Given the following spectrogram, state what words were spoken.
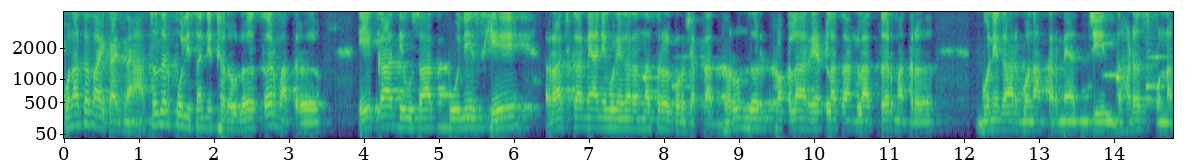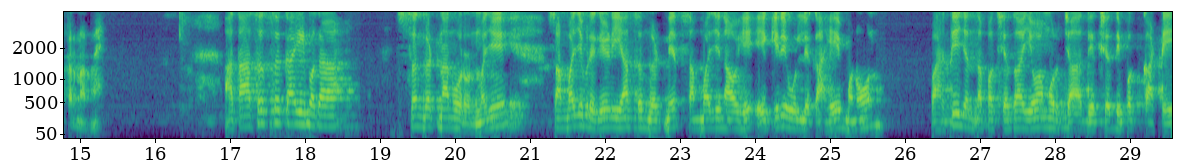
कोणाचंच ऐकायचं नाही. असं जर पोलिसांनी ठरवलं तर मात्र एका दिवसात पोलीस हे राजकारणी आणि गुन्हेगारांना सरळ करू शकतात. धरून जर ठोकला रेटला चांगला तर मात्र गुन्हेगार गुन्हा करण्याची धाडस पुन्हा करणार नाही. आता असंच काही बघा संघटनांवरून म्हणजे संभाजी ब्रिगेड या संघटनेत संभाजी नाव हे एकेरी उल्लेख आहे म्हणून भारतीय जनता पक्षाचा युवा मोर्चा अध्यक्ष दीपक काटे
